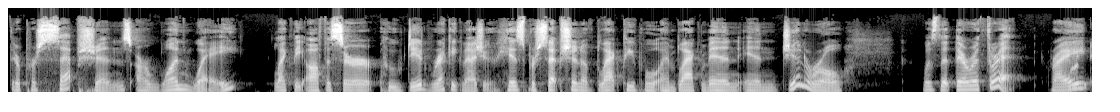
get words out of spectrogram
their perceptions are one way like the officer who did recognize you, his perception of black people and black men in general was that they're a threat right? right?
